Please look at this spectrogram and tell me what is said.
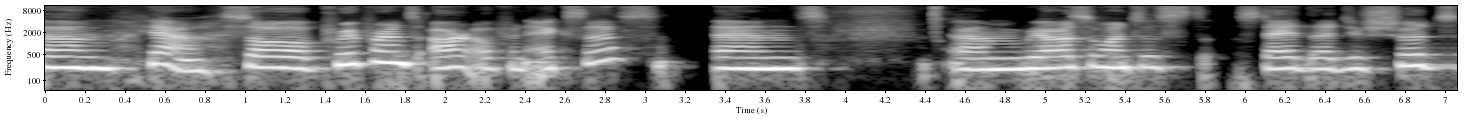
Um, yeah, so preprints are open access, and um, we also want to st state that you should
